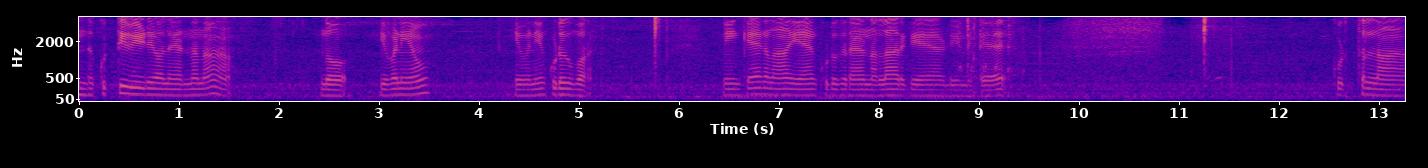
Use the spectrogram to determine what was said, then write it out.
இந்த குட்டி வீடியோவில் என்னென்னா இதோ இவனையும் இவனையும் கொடுக்க போகிறேன் நீ கேட்கலாம் ஏன் கொடுக்குறேன் நல்லா இருக்கே அப்படின்ட்டு கொடுத்துடலாம்.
